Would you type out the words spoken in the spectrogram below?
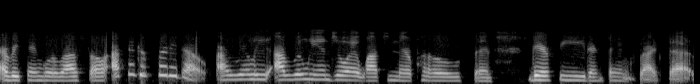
everything with Russell. I think it's pretty dope. I really, I really enjoy watching their posts and their feed and things like that.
